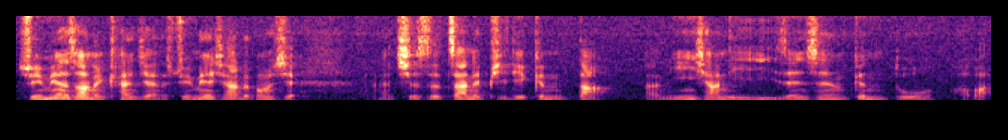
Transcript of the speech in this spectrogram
水面上能看见的，水面下的东西，呃，其实占的比例更大啊，影响你人生更多，好吧？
